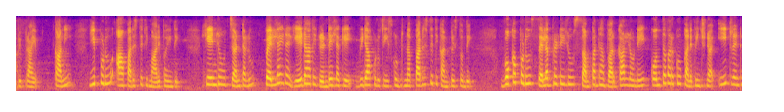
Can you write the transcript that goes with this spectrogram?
అభిప్రాయం. కానీ ఇప్పుడు ఆ పరిస్థితి మారిపోయింది. ఎన్నో జంటలు పెళ్ళైన ఏడాది రెండేళ్ళకే విడాకులు తీసుకుంటున్న పరిస్థితి కనిపిస్తుంది. ఒకప్పుడు సెలబ్రిటీలు సంపన్న వర్గాల్లోనే కొంతవరకు కనిపించిన ఈ ట్రెండ్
